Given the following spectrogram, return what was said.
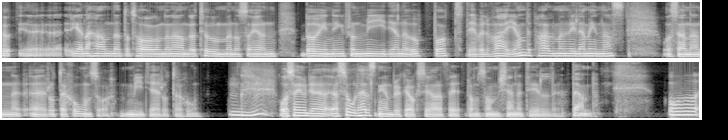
uh, ena handen tar tag om den andra tummen och så gör en böjning från midjan och uppåt. Det är väl vajande palmen vill jag minnas. Och sen en rotation så, midjerotation. Mm. Och sen gjorde jag, solhälsningen brukar jag också göra för de som känner till den. Och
